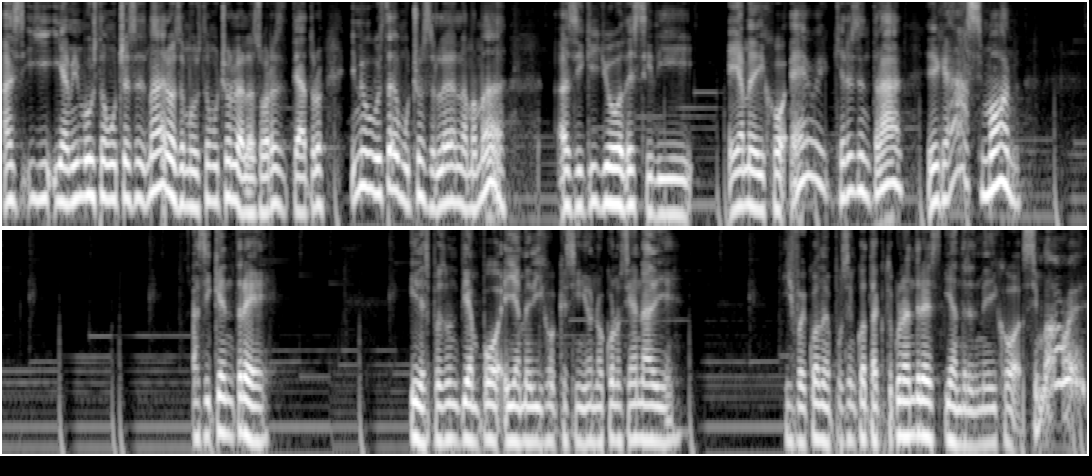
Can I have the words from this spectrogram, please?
Así- y, y a mí me gusta mucho ese desmadre, o sea, me gusta mucho la- las obras de teatro y me gusta mucho hacerle a la mamá. Así que yo decidí, ella me dijo, eh, güey, ¿quieres entrar? Y dije, ah, Simón. Así que entré. Y después de un tiempo, ella me dijo que si yo no conocía a nadie. Y fue cuando me puse en contacto con Andrés y Andrés me dijo, Simón, güey.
